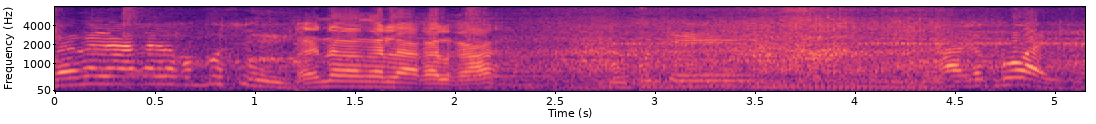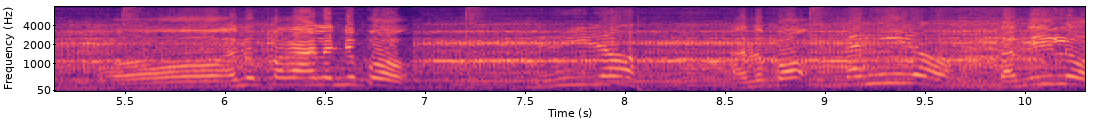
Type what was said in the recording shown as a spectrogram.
Nangalakal ako boss eh. Ay, nangangalakal ka? Bubuti. Ano buhay? Oo, anong pangalan niyo po? Danilo. Ano po? Danilo. Danilo.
